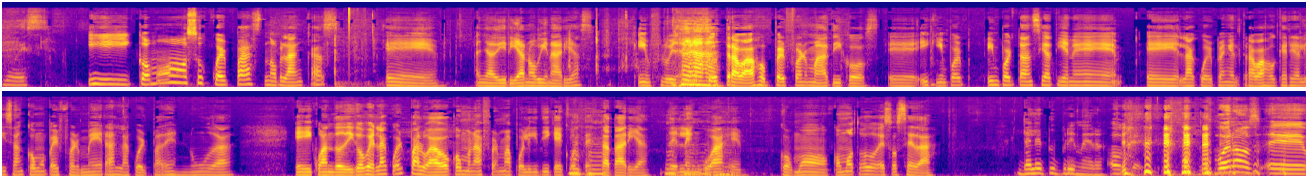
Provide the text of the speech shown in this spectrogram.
Lo es. ¿Y cómo sus cuerpas no blancas, eh, añadiría no binarias, influyen en sus trabajos performáticos? Eh, ¿Y qué importancia tiene eh, la cuerpa en el trabajo que realizan como performeras, la cuerpa desnuda. Eh, y cuando digo ver la cuerpa, lo hago como una forma política y contestataria del lenguaje. ¿Cómo, ¿Cómo, todo eso se da? Dale tú primero. bueno, eh,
